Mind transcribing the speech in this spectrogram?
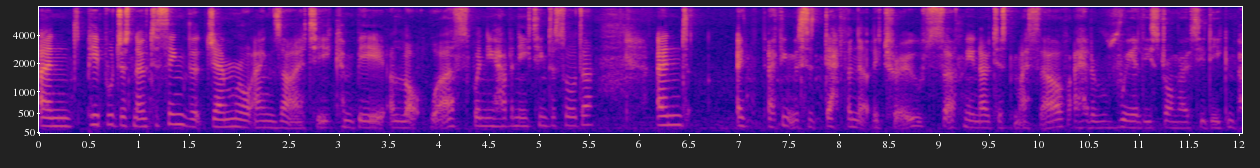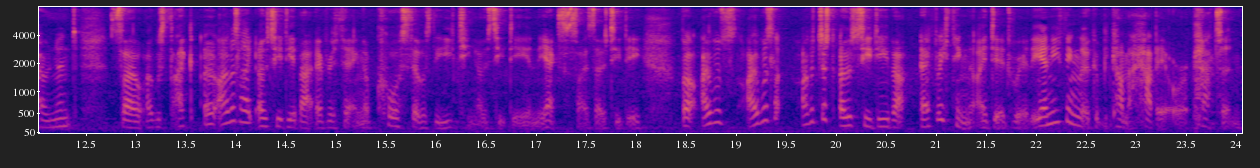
And people just noticing that general anxiety can be a lot worse when you have an eating disorder. And I, I think this is definitely true. Certainly noticed myself. I had a really strong OCD component, so I was like I was like OCD about everything. Of course, there was the eating OCD and the exercise OCD, but I was I was like I was just OCD about everything that I did. Really, anything that could become a habit or a pattern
